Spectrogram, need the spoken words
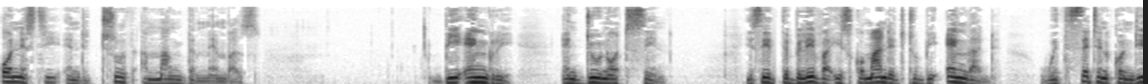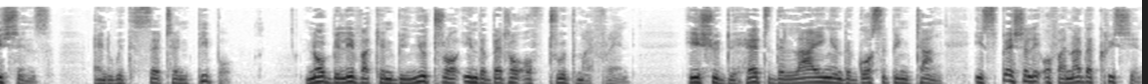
honesty and truth among the members. Be angry and do not sin. You see, the believer is commanded to be angered with certain conditions and with certain people. No believer can be neutral in the battle of truth, my friend. He should hate the lying and the gossiping tongue, especially of another Christian.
